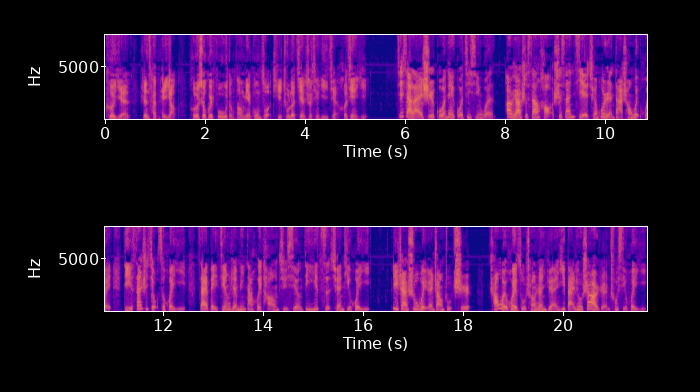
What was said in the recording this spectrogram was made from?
科研、人才培养和社会服务等方面工作提出了建设性意见和建议。接下来是国内国际新闻。二月二十三号，十三届全国人大常委会第三十九次会议在北京人民大会堂举行第一次全体会议，栗战书委员长主持，常委会组成人员一百六十二人出席会议，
